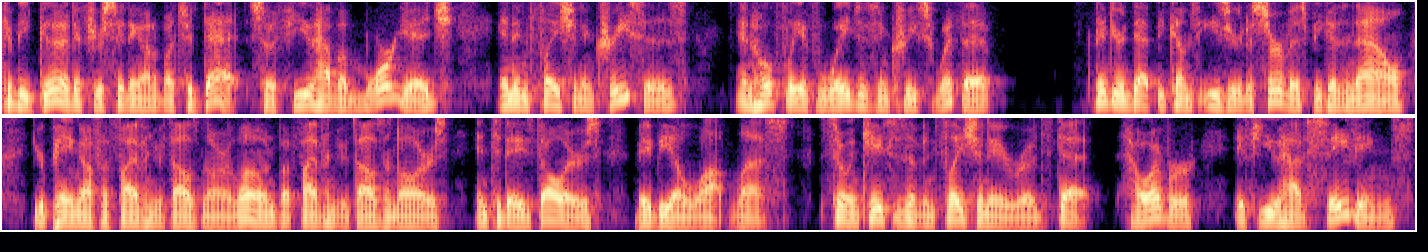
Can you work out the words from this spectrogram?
could be good if you're sitting on a bunch of debt. So if you have a mortgage and inflation increases, and hopefully if wages increase with it, then your debt becomes easier to service because now you're paying off a $500,000 loan, but $500,000 in today's dollars may be a lot less. So in cases of inflation, it erodes debt. However, if you have savings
